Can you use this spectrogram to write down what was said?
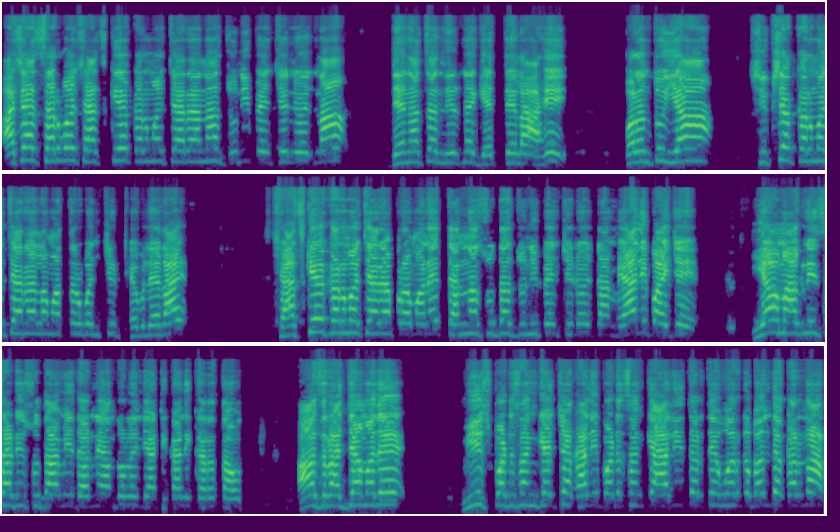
अशा सर्व शासकीय कर्मचाऱ्यांना जुनी पेन्शन योजना देण्याचा निर्णय घेतलेला आहे. परंतु या शिक्षक कर्मचाऱ्याला मात्र वंचित ठेवलेला आहे. शासकीय कर्मचाऱ्याप्रमाणे त्यांना सुद्धा जुनी पेन्शन योजना मिळाली पाहिजे. या मागणीसाठी सुद्धा आम्ही धरणे आंदोलन या ठिकाणी करत आहोत. आज राज्यामध्ये वीस पटसंख्येच्या खाली पटसंख्या आली तर ते वर्ग बंद करणार.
